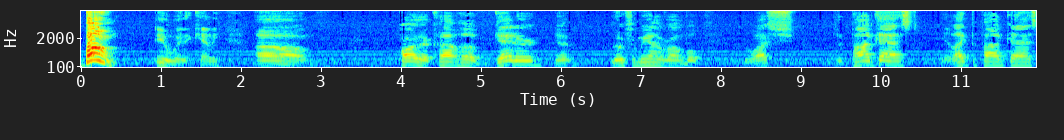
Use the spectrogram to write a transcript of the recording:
Boom! Deal with it, Kelly. Um, part of the Clout Hub GETTR. Yep, look for me on Rumble. You watch the podcast. You like the podcast.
